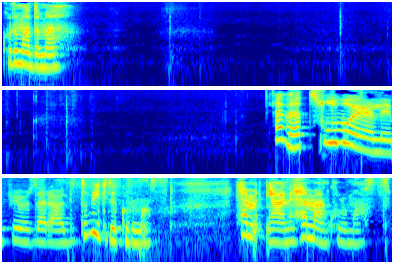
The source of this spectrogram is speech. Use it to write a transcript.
Kurumadı mı? Evet, sulu boyayla yapıyoruz herhalde. Tabii ki de kurumaz. Hemen yani hemen kurumaz.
